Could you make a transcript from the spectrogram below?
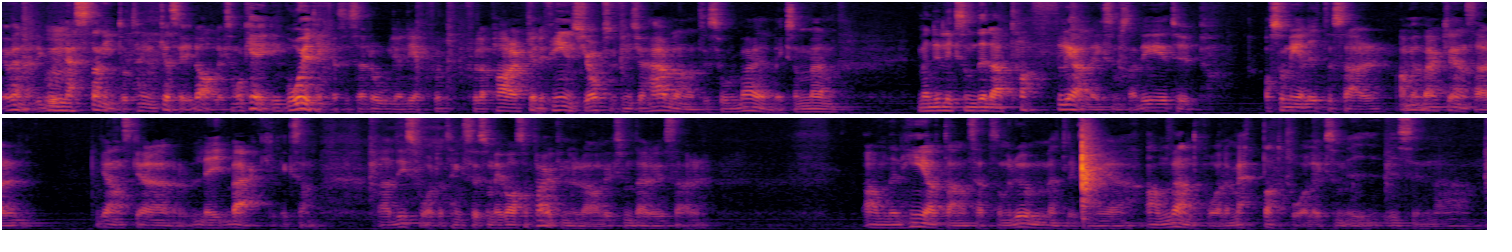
jag vet inte, det går Mm. nästan inte att tänka sig idag. Liksom. Okej, det går ju att tänka sig så här roliga lekfulla parker. Det finns ju också, det finns ju här bland annat i Solberga liksom. Men, men det är liksom det där taffliga liksom. Så här, det är typ, och som är lite så här, ja men verkligen så här ganska laid back liksom. Ja, det är svårt att tänka sig som i Vasaparken idag liksom, där det är så här använder ett en helt annat sätt som rummet liksom är använt på eller mättat på liksom i, i sin... Eh,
